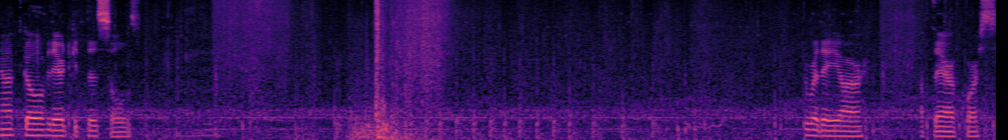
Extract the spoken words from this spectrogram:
I have to go over there to get the souls. Where they are. Up there, of course.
